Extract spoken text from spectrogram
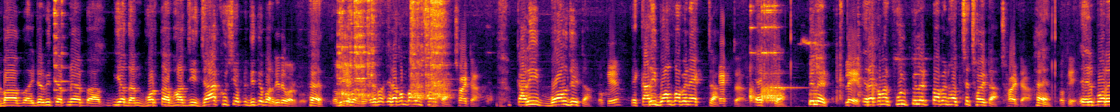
বা এটার ভিতরে আপনি ইয়া দেন ভর্তা ভাজি যা খুশি আপনি দিতে পারবেন। দিতে পারব। হ্যাঁ দিতে পারবেন। এরকম- এরকম পাবেন ছয়টা। ছয়টা। কারি বল যেটা। ওকে এই কারি বল পাবেন একটা। একটা। একটা। প্লেট। Plate। এরকমের ফুল প্লেট পাবেন হচ্ছে ছয়টা। ছয়টা। হ্যাঁ। ওকে এরপরে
